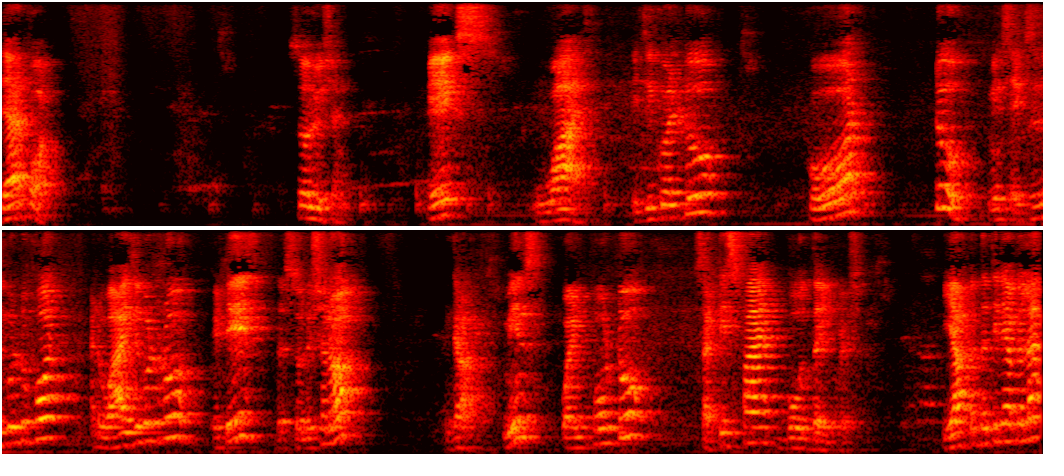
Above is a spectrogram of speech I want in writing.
देशन x y is equal to four two means x is equal to four and y is equal to it is the solution of graph means point four two satisfy both the equation या पद्धतीने आपल्याला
